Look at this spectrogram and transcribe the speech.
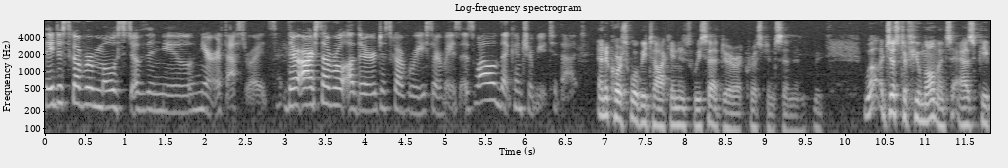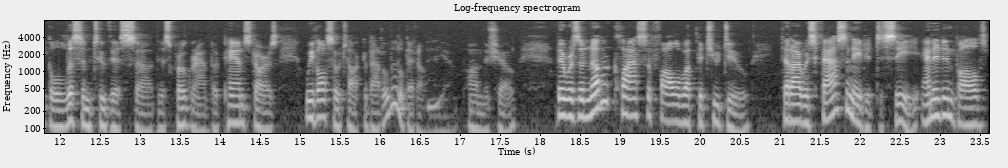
they discover most of the new near-Earth asteroids. There are several other discovery surveys as well that contribute to that. And of course, we'll be talking, as we said, to Eric Christensen and well, just a few moments as people listen to this uh, this program. But Pan-STARRS, we've also talked about a little bit on the uh, on the show. There was another class of follow up that you do that I was fascinated to see, and it involves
